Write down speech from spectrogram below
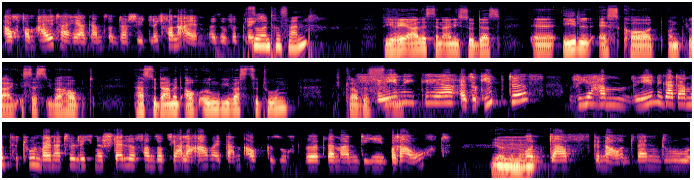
Auch vom Alter her ganz unterschiedlich, von allem. Also wirklich. So interessant. Wie real ist denn eigentlich so das äh, Edel-Escort und bla? Ist das überhaupt, hast du damit auch irgendwie was zu tun? Ich glaube, das Weniger, also gibt es. Wir haben weniger damit zu tun, weil natürlich eine Stelle von sozialer Arbeit dann aufgesucht wird, wenn man die braucht. Ja, mhm. genau. Und das, genau. Und wenn du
